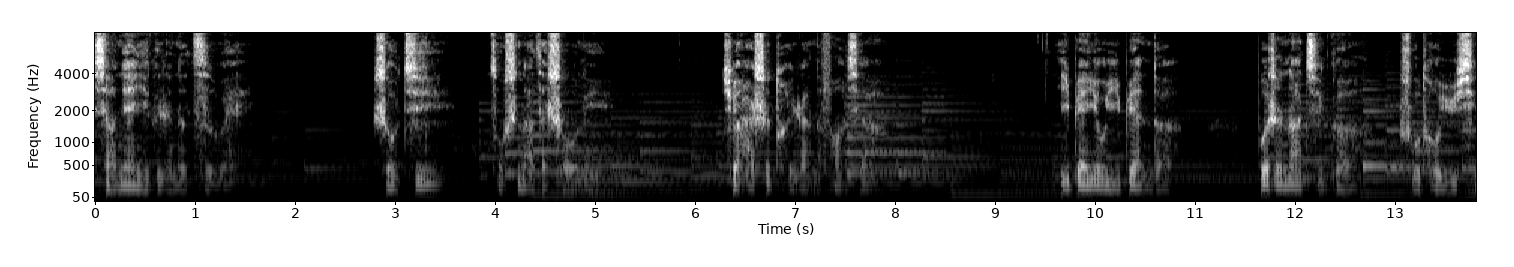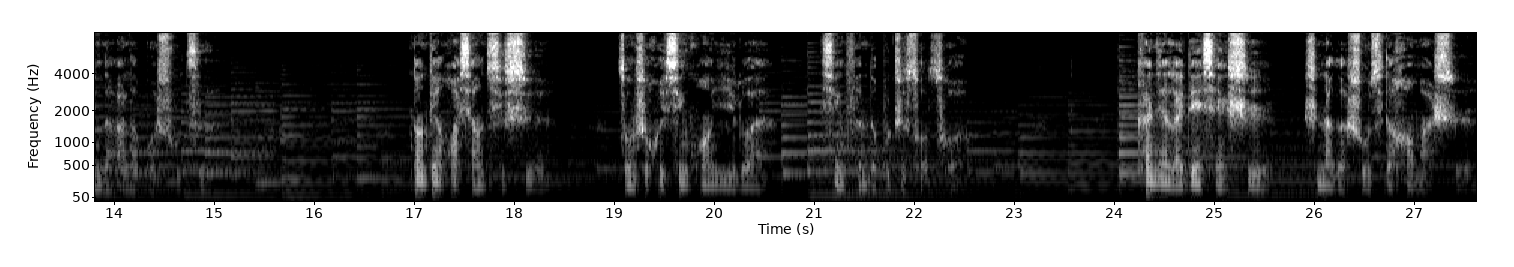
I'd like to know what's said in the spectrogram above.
想念一个人的滋味。手机总是拿在手里，却还是颓然的放下。一遍又一遍的拨着那几个熟透于心的阿拉伯数字。当电话响起时，总是会心慌意乱，兴奋的不知所措。看见来电显示是那个熟悉的号码时，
